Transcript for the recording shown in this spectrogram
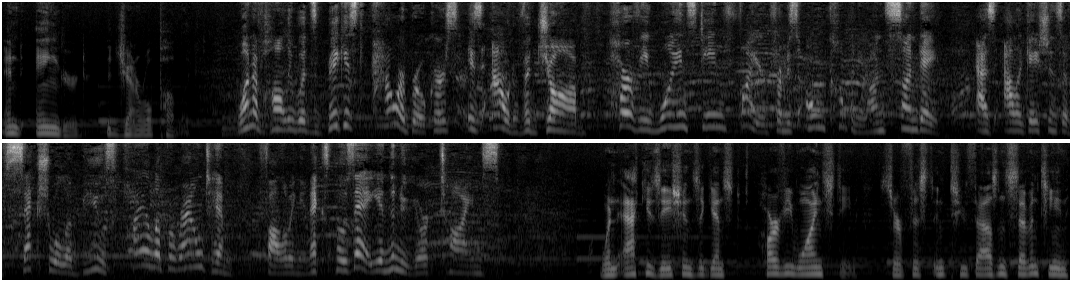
and angered the general public. One of Hollywood's biggest power brokers is out of a job. Harvey Weinstein fired from his own company on Sunday as allegations of sexual abuse pile up around him following an expose in the New York Times. When accusations against Harvey Weinstein surfaced in 2017,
